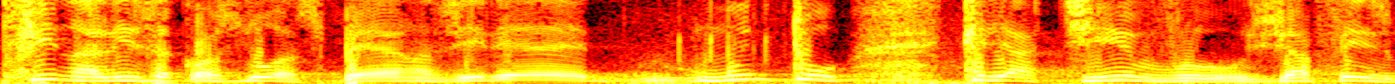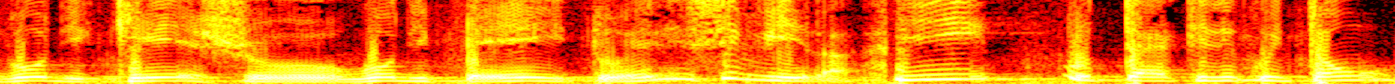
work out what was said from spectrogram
finaliza com as duas pernas, ele é muito criativo, já fez gol de queixo, gol de peito, ele se vira. E o técnico, então,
